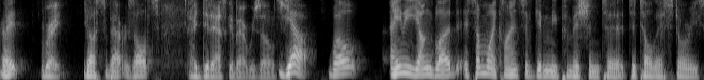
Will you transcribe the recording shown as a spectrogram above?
right? Right. You asked about results. I did ask about results. Yeah. Well, Amy Youngblood, some of my clients have given me permission to to tell their stories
